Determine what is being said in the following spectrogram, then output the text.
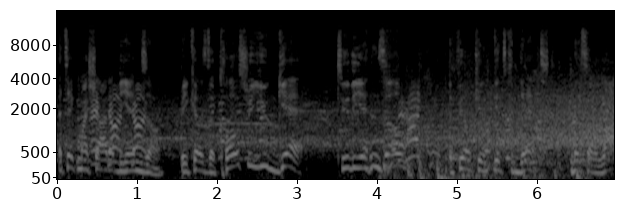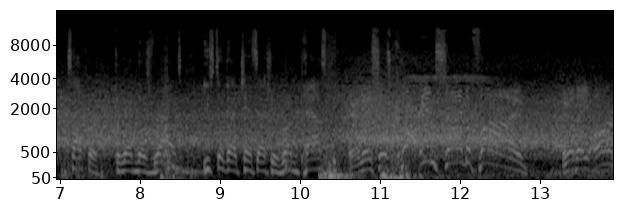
I take my shot at the end zone, because the closer you get to the end zone, the field gets condensed. Makes it a lot tougher to run those routes. You still got a chance to actually run past. Is caught inside the five. And they are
